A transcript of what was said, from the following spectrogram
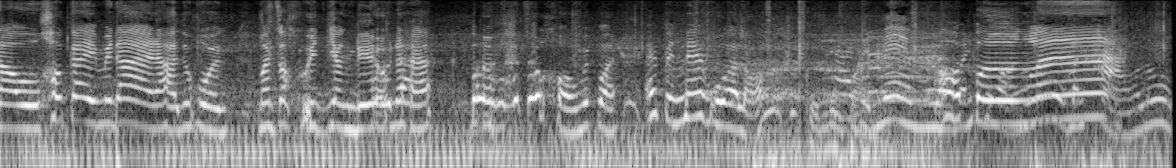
เราเข้าใกล้ไม่ได้นะคะ ทุกคนมันจะควิดอย่างเดียวนะคะเปิงเจ้าของไม่ปล่อยเอ้ยเป็นแม่วัวเหรอเป็นแม่วัวอ๋อมันเปิงแล้วมันหางลูก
